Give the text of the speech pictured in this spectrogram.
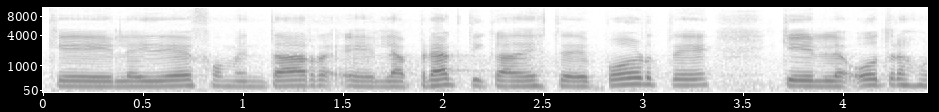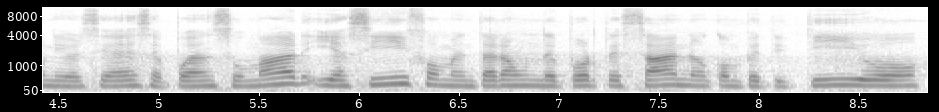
que la idea de fomentar eh, la práctica de este deporte, que otras universidades se puedan sumar y así fomentar a un deporte sano, competitivo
